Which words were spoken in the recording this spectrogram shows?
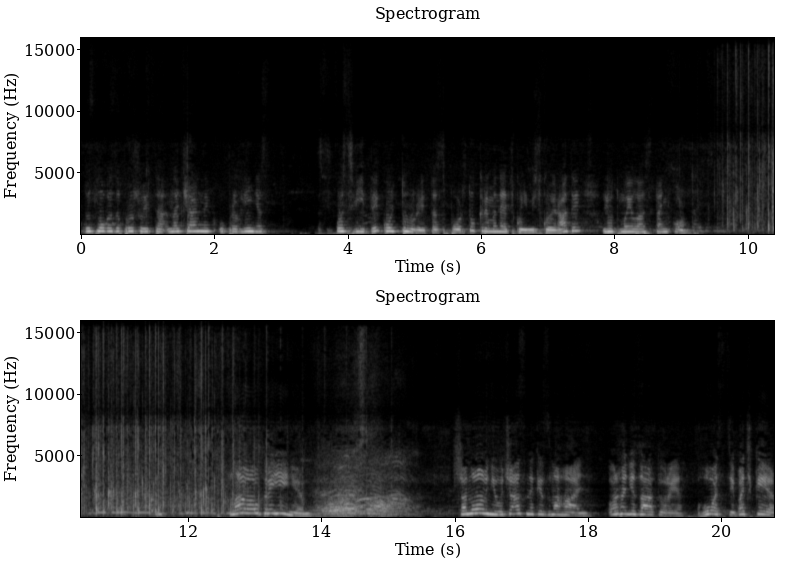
До слова запрошується начальник управління освіти, культури та спорту Кременецької міської ради Людмила Станько. Слава Україні! Шановні учасники змагань, організатори, гості, батьки.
